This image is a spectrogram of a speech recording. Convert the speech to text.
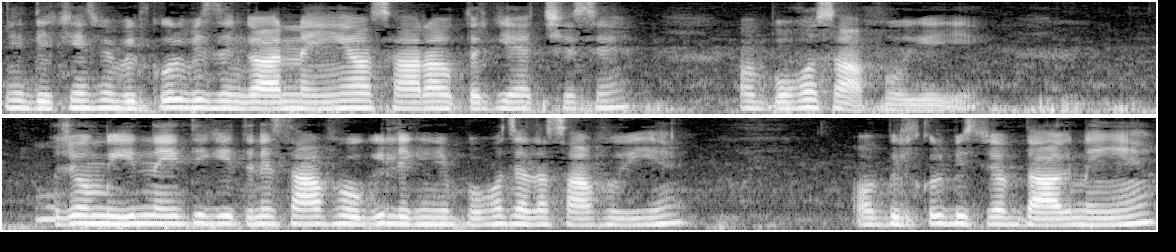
ये देखिए, इसमें बिल्कुल भी जिंगार नहीं है और सारा उतर गया अच्छे से और बहुत साफ़ हुई है ये। मुझे उम्मीद नहीं थी कि इतनी साफ़ होगी, लेकिन ये बहुत ज़्यादा साफ़ हुई है और बिल्कुल भी इस पर अब दाग नहीं है।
